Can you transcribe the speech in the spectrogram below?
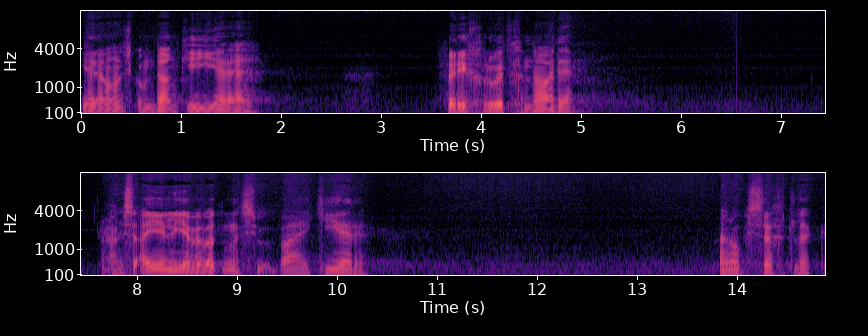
Here, ons kom dankie, Here, vir die groot genade. Ons eie lewe wat ons so baie kere onopsigtelik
